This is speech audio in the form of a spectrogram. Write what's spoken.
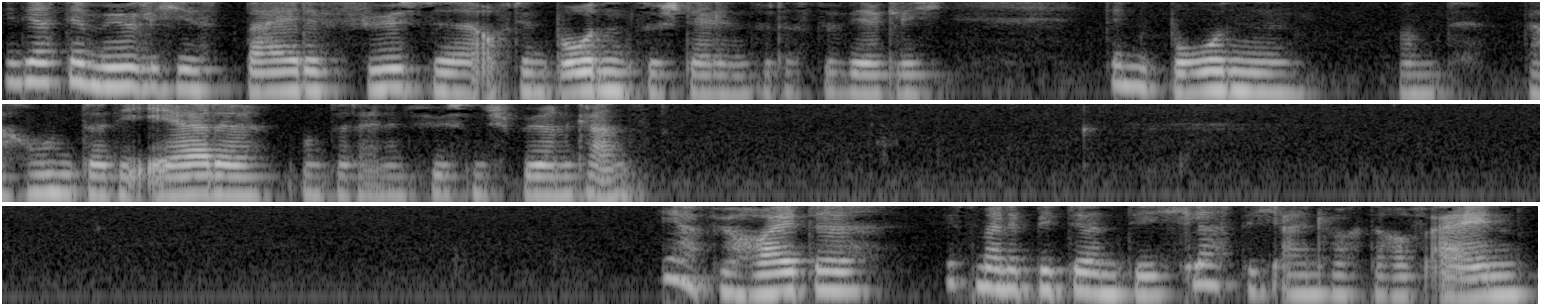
in der es dir möglich ist, beide Füße auf den Boden zu stellen, sodass du wirklich den Boden und darunter die Erde unter deinen Füßen spüren kannst. Für heute ist meine Bitte an dich, lass dich einfach darauf ein.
